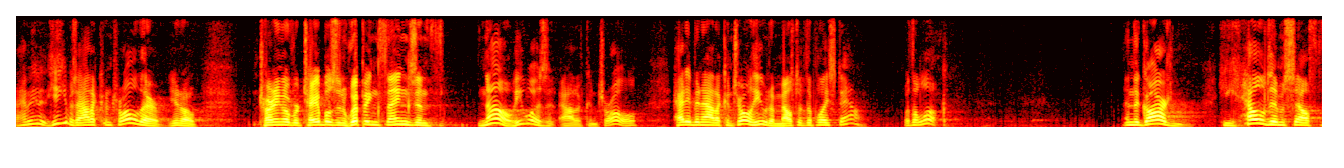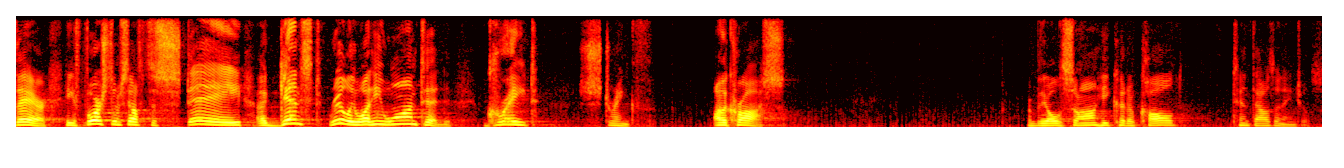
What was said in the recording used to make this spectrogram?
I mean, he was out of control there, you know, turning over tables and whipping things. And th- no, he wasn't out of control. Had he been out of control, he would have melted the place down with a look. In the garden, he held himself there. He forced himself to stay against really what he wanted great strength on the cross. Remember the old song? He could have called 10,000 angels.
